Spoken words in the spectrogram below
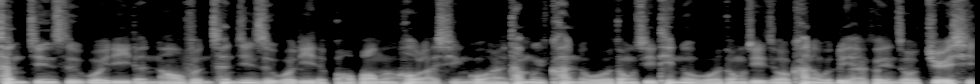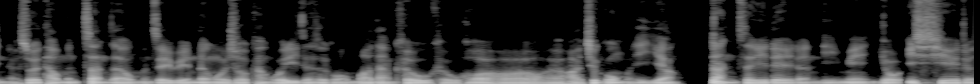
曾经是威力的脑粉，曾经是威力的宝宝们，后来醒过来，他们看了我的东西，听了我的东西之后，看了《厉海客厅》之后觉醒了，所以他们站在我们这边，认为说，看威力真是个王八蛋，可恶可恶，坏坏坏坏坏，就跟我们一样。但这一类人里面有一些人，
